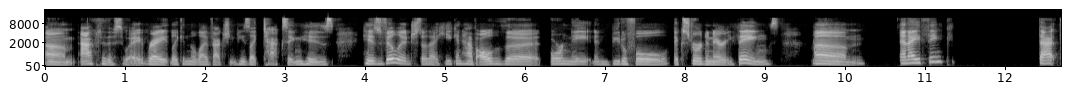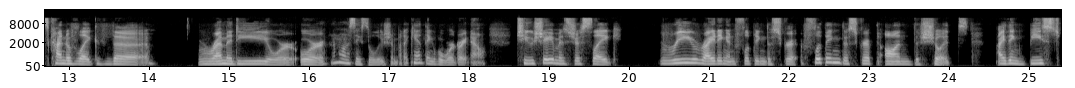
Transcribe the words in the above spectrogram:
um act this way right? Like in the live action he's like taxing his his village so that he can have all the ornate and beautiful extraordinary things. Mm-hmm. um and i think that's kind of like the remedy or or i don't want to say solution but i can't think of a word right now. To shame is just like rewriting and flipping the script flipping the script on the shoulds i think beast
